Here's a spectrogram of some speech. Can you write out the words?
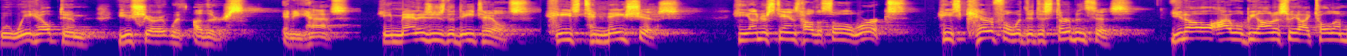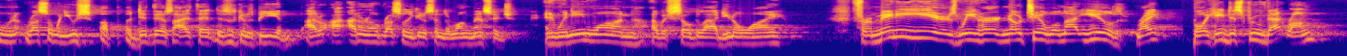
when we helped him, you share it with others. And he has. He manages the details. He's tenacious. He understands how the soil works. He's careful with the disturbances. You know, I will be honest with you. I told him, when, Russell, when you uh, did this, I thought this is going to be, I don't, I don't know, Russell, you're going to send the wrong message. And when he won, I was so glad. You know why? For many years, we heard no-till will not yield, right? Boy, he disproved that wrong.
